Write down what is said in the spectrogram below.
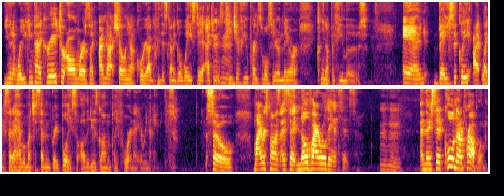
unit where you can kind of create your own. Where it's like I'm not shelling out choreography that's going to go wasted. I can just mm-hmm. teach a few principles here and there, clean up a few moves. And basically, I like I said, I have a bunch of seventh grade boys, so all they do is go home and play Fortnite every night. So my response, I said, no viral dances. Mm-hmm. And they said, cool, not a problem.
